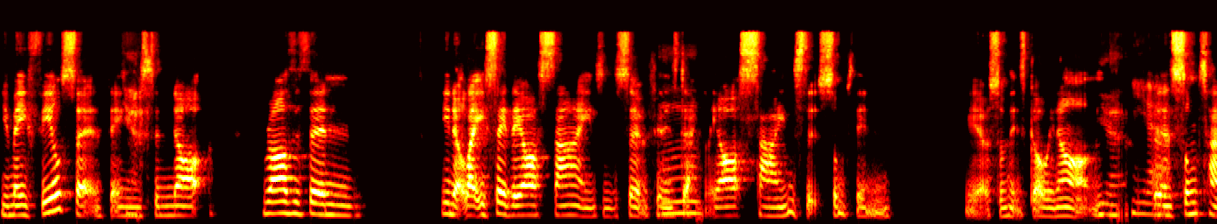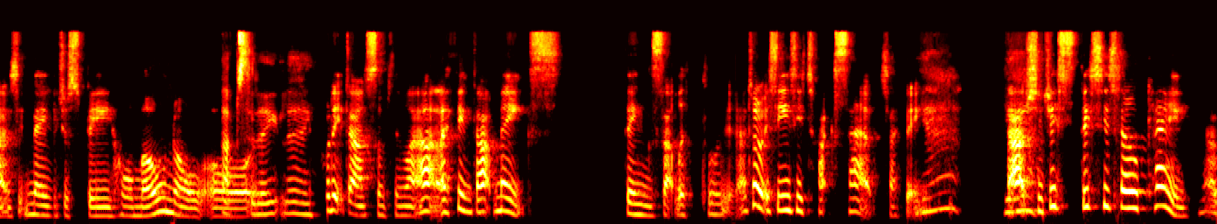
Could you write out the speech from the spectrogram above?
you may feel certain things and not rather than you know like you say they are signs and certain feelings Mm. definitely are signs that something you know something's going on. Yeah. But yeah. then sometimes it may just be hormonal or absolutely. put it down something like that. And I think that makes things that little I don't know it's easy to accept I think. Yeah. Yeah. actually this this is okay. I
